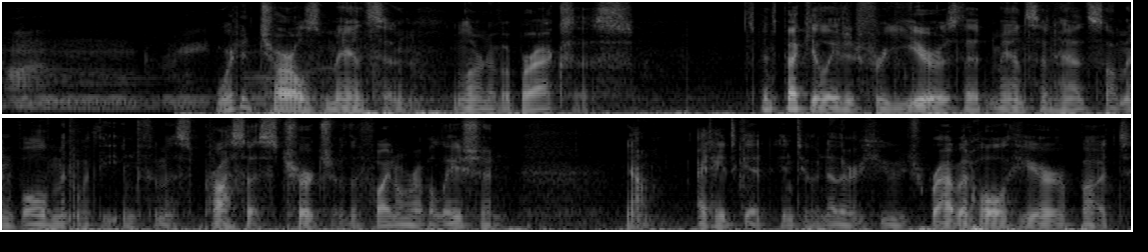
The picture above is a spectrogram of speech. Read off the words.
concrete. Where did Charles Manson learn of Abraxas? It's been speculated for years that Manson had some involvement with the infamous Process Church of the Final Revelation. Now, I'd hate to get into another huge rabbit hole here, but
